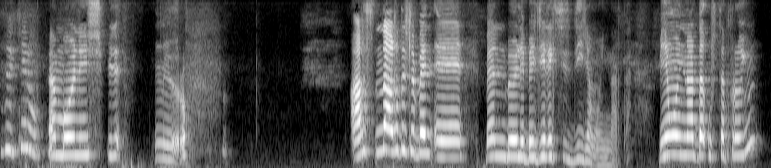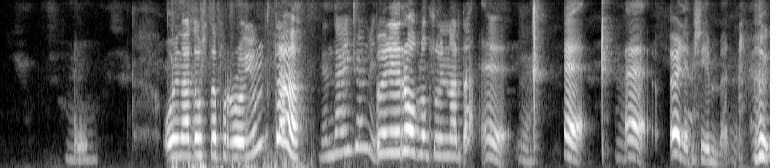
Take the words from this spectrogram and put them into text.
Kerol. Ben bu oyunu hiç bilmiyorum. Aslında arkadaşlar ben eee, ben böyle beceriksiz diyeceğim oyunlarda. Benim oyunlarda usta proyum. Oyunlarda usta proyum da Ben daha hiç ölmedim. böyle Roblox oyunlarda e e e öyle bir şeyim ben.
